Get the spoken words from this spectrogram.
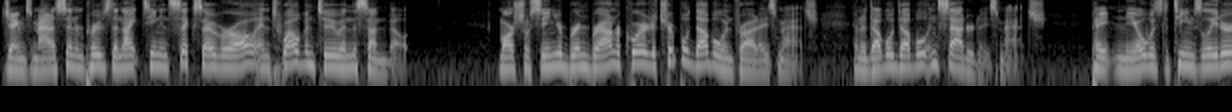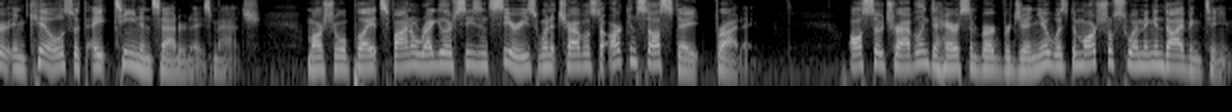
James Madison improves to 19 and 6 overall and 12 and 2 in the Sun Belt. Marshall senior Bryn Brown recorded a triple double in Friday's match and a double double in Saturday's match. Peyton Neal was the team's leader in kills with 18 in Saturday's match. Marshall will play its final regular season series when it travels to Arkansas State Friday. Also traveling to Harrisonburg, Virginia was the Marshall swimming and diving team.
